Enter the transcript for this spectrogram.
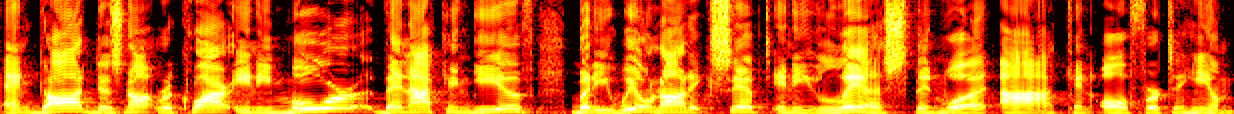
And God does not require any more than I can give, but He will not accept accept any less than what I can offer to Him.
